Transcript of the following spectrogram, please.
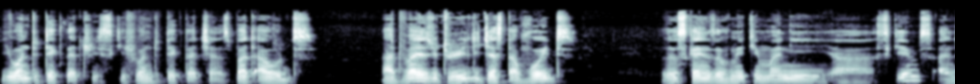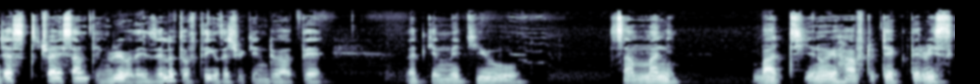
you want to take that risk if you want to take that chance. But i would advise you to really just avoid those kinds of making money uh, schemes and just try something real. There's a lot of things that you can do out there that can make you some money, but you know, you have to take the risk.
